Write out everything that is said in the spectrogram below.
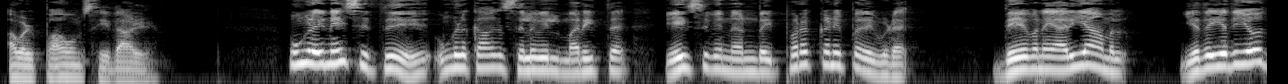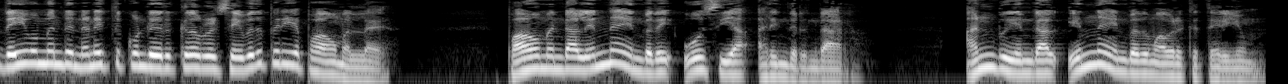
அவள் பாவம் செய்தாள். உங்களை நேசித்து உங்களுக்காக சிலுவில் மறித்த இயேசுவின் அன்பை புறக்கணிப்பதை விட தேவனை அறியாமல் எதை எதையோ தெய்வம் என்று நினைத்துக் கொண்டு இருக்கிறவர்கள் செய்வது பெரிய பாவம் அல்ல. பாவம் என்றால் என்ன என்பதை ஓசியா அறிந்திருந்தார். அன்பு என்றால் என்ன என்பதும் அவருக்கு தெரியும்.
